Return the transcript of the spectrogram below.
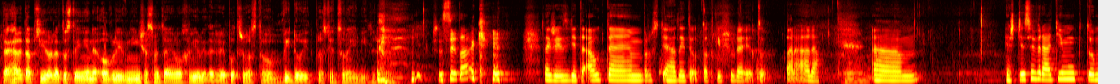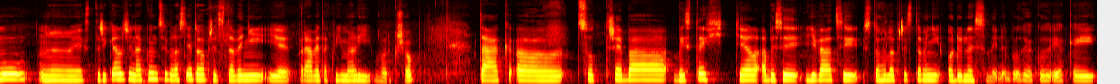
Tak hele, ta příroda to stejně neovlivní, že jsme tady jenom chvíli, takže je potřeba z toho vydojit prostě co nejvíc. Přesně tak. takže jezdíte autem, prostě házejte odpadky všude, je to paráda. No. Um, ještě se vrátím k tomu, eh, jak jste říkal, že na konci vlastně toho představení je právě takový malý workshop. Tak eh, co třeba byste chtěl, aby si diváci z tohohle představení odnesli, nebo jako jaký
